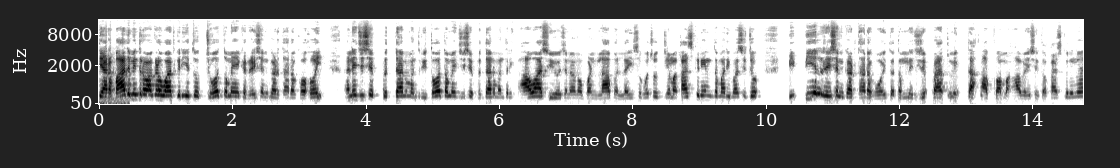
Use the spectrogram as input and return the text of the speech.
ત્યારબાદ મિત્રો આગળ વાત કરીએ તો જો તમે એક રેશન કાર્ડ ધારકો હોય અને જે છે પ્રધાનમંત્રી, તો તમે જે છે પ્રધાનમંત્રી આવાસ યોજનાનો પણ લાભ લઈ શકો છો. જેમાં ખાસ કરીને તમારી પાસે જો બીપીએલ રેશન કાર્ડ ધારક હોય તો તમને જે પ્રાથમિકતા આપવામાં આવે છે. તો ખાસ કરીને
